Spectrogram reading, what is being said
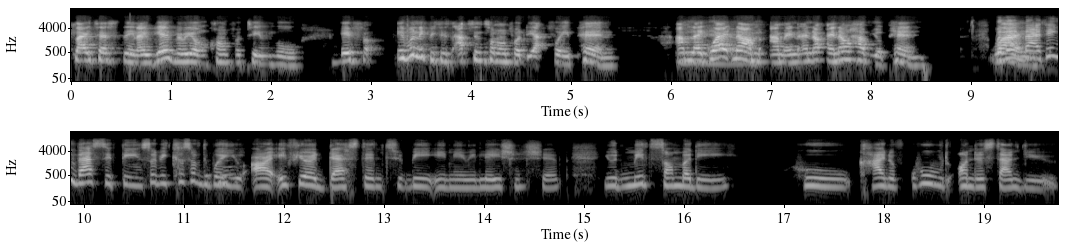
slightest thing, I get very uncomfortable. If even if it is asking someone for the for a pen, I'm like, right now. I'm, I'm I now I now have your pen. But then I think that's the thing. So because of the way Mhm. you are, if you're destined to be in a relationship, you'd meet somebody who kind of who would understand you.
